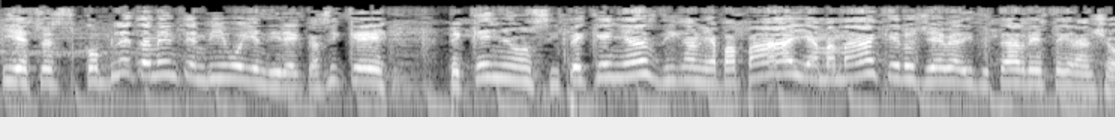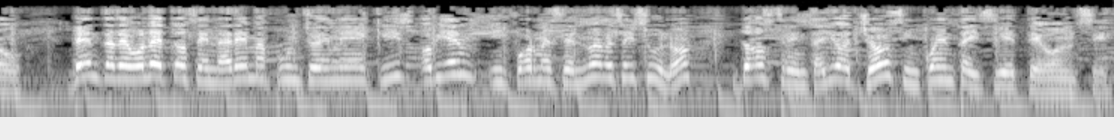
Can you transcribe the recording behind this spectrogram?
y esto es completamente en vivo y en directo. Así que, pequeños y pequeñas, díganle a papá y a mamá que los lleve a disfrutar de este gran show. Venta de boletos en arema.mx o bien informes el 961-238-5711.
